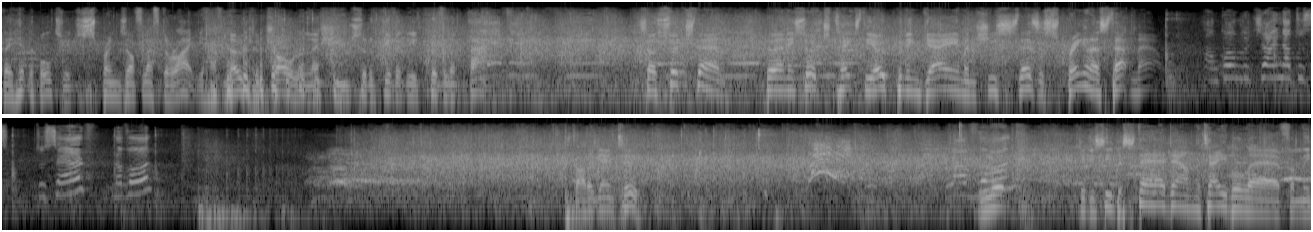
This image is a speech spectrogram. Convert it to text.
they hit the ball to you, it just springs off left or right. You have no control unless you sort of give it the equivalent back. So Szocs then, Bernie Szocs takes the opening game, and she's there's a spring in her step now. China to, to serve. Lavon. Start of game two. Look, did you see the stare down the table there from the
